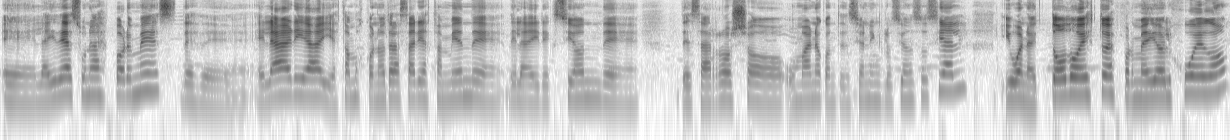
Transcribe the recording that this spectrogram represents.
Eh, la idea es una vez por mes desde el área y estamos con otras áreas también de, la Dirección de Desarrollo Humano, Contención e Inclusión Social. Y bueno, todo esto es por medio del juego,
